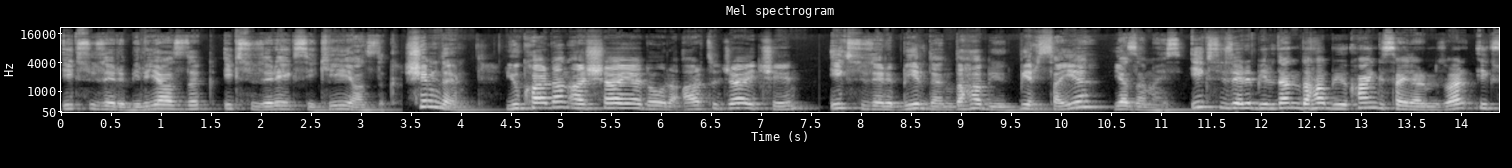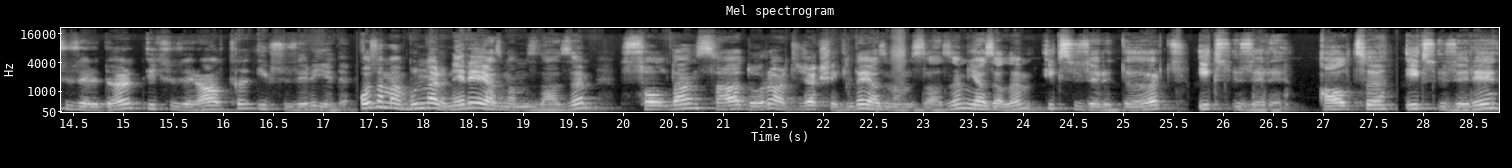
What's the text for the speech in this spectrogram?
x üzeri 1'i yazdık. x üzeri eksi 2'yi yazdık. Şimdi yukarıdan aşağıya doğru artacağı için x üzeri 1'den daha büyük bir sayı yazamayız. x üzeri 1'den daha büyük hangi sayılarımız var? x üzeri 4, x üzeri 6, x üzeri 7. O zaman bunları nereye yazmamız lazım? Soldan sağa doğru artacak şekilde yazmamız lazım. Yazalım. x üzeri 4, x üzeri 6, x üzeri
